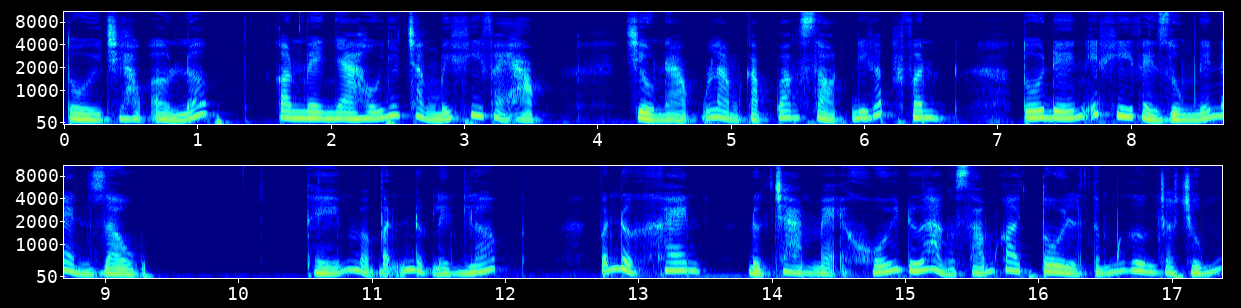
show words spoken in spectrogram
Tôi chỉ học ở lớp còn về nhà hầu như chẳng mấy khi phải học. Chiều nào cũng làm cặp quang sọt đi gấp phân. Tối đến ít khi phải dùng đến đèn dầu. Thế mà vẫn được lên lớp. Vẫn được khen, được cha mẹ khối đứa hàng xóm coi tôi là tấm gương cho chúng.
